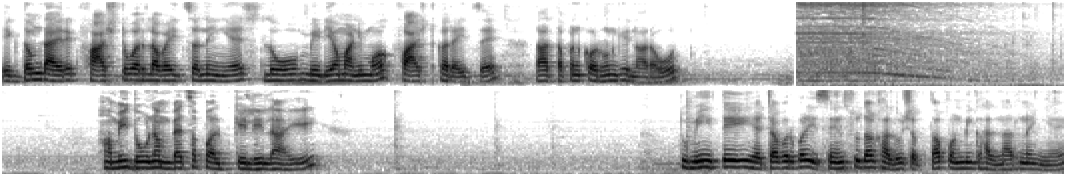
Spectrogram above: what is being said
एकदम डायरेक्ट फास्टवर लावायचं नाही आहे स्लो मिडियम आणि मग फास्ट करायचं आहे तर आता आपण करून घेणार आहोत. हा मी दोन आंब्याचा पल्प केलेला आहे. तुम्ही ते ह्याच्याबरोबर इसेन्ससुद्धा घालू शकता पण मी घालणार नाही आहे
